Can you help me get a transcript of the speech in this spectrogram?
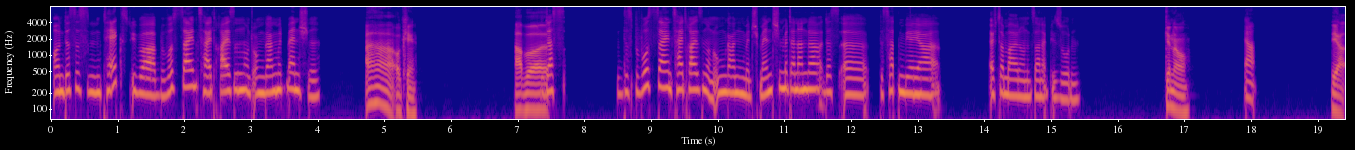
Und das ist ein Text über Bewusstsein, Zeitreisen und Umgang mit Menschen. Ah, okay. Aber das, das Bewusstsein, Zeitreisen und Umgang mit Menschen miteinander, das, äh, das hatten wir ja öfter mal in unseren Episoden. genau. Ja. Ja,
